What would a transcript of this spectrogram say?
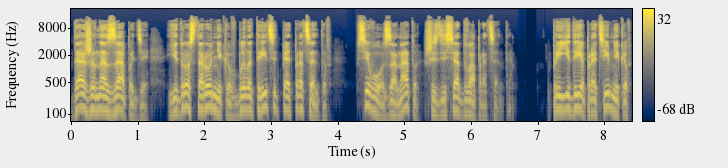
Даже на Западе ядро сторонников было 35%, всего за НАТО 62%. При ядре противников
